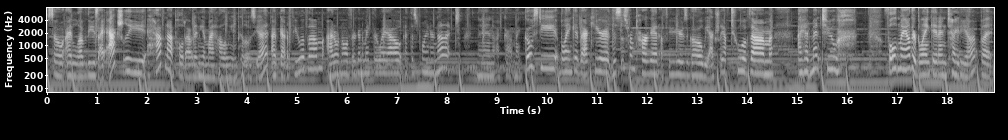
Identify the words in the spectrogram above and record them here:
So I love these. I actually have not pulled out any of my Halloween pillows yet. I've got a few of them. I don't know if they're gonna make their way out at this point or not. And then I've got my ghosty blanket back here. This is from Target a few years ago. We actually have two of them. I had meant to fold my other blanket and tidy up, but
